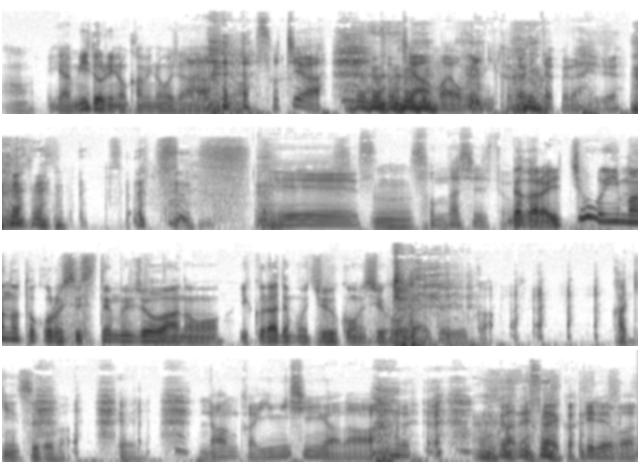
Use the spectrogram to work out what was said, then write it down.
うん。いや、緑の紙の方じゃないそっちは、そっちはあんまりお目にかかりたくないで。へえ、そうんそんなシステム。だから一応今のところシステム上、あの、いくらでも重婚し放題というか、課金すれば。えなんか意味深やな。お金さえかければ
